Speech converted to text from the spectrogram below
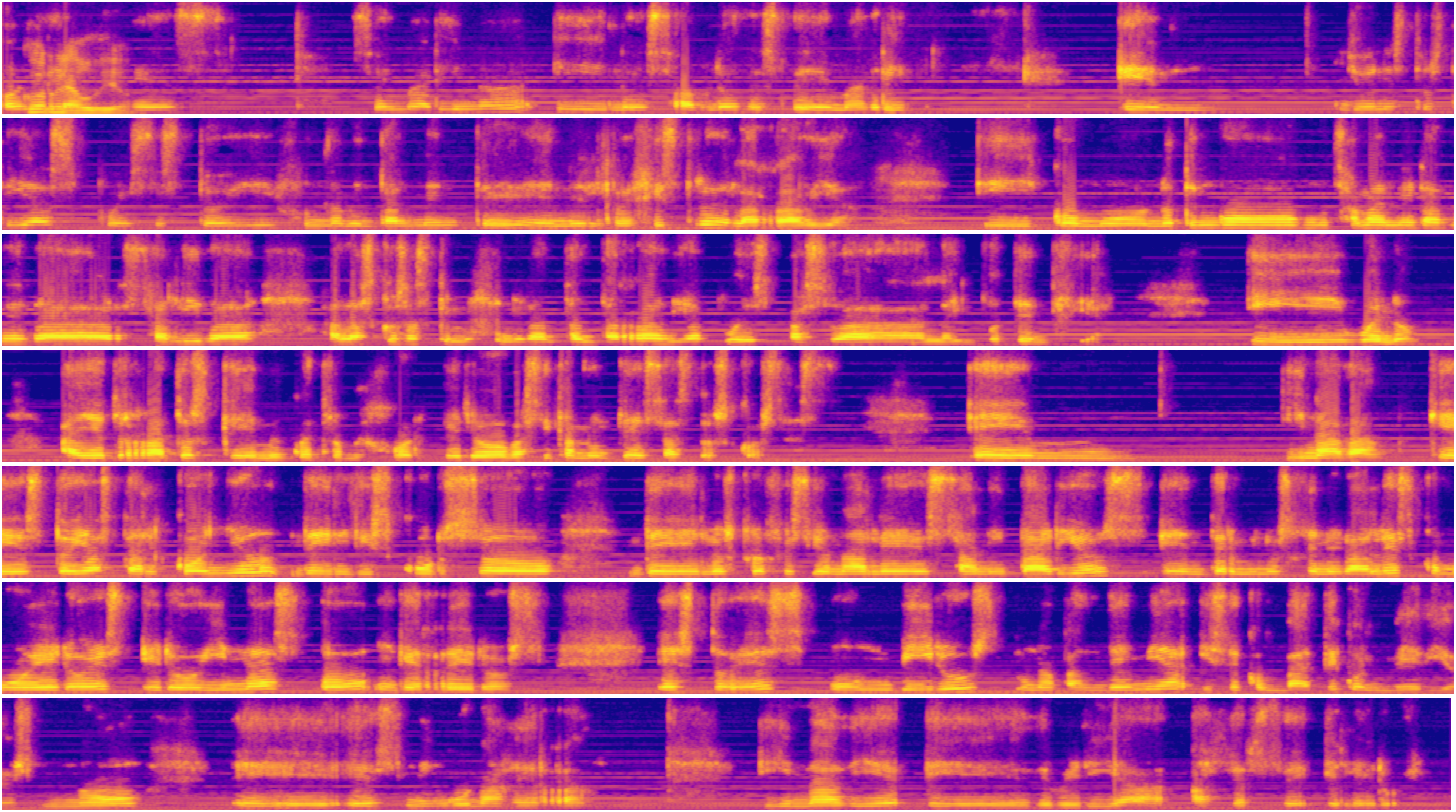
Hola, Corre audio. soy Marina y les hablo desde Madrid. Em, yo en estos días pues estoy fundamentalmente en el registro de la rabia y como no tengo mucha manera de dar salida a las cosas que me generan tanta rabia, pues paso a la impotencia. Y bueno, hay otros ratos que me encuentro mejor, pero básicamente esas dos cosas. Em, y nada, que estoy hasta el coño del discurso de los profesionales sanitarios en términos generales como héroes, heroínas o guerreros. Esto es un virus, una pandemia y se combate con medios, no eh, es ninguna guerra. Y nadie eh, debería hacerse el héroe.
